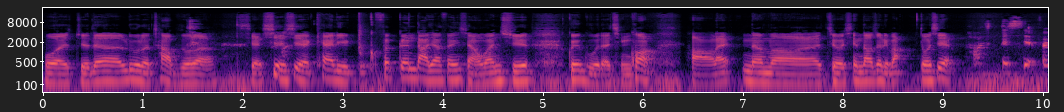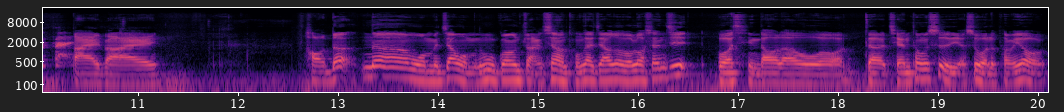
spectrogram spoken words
我觉得录了差不多了，谢谢谢 Kelly 分跟大家分享湾区硅谷的情况。好嘞，那么就先到这里吧，多谢。好，谢谢，拜拜。拜拜。好的，那我们将我们的目光转向同在加州的洛杉矶，我请到了我的前同事，也是我的朋友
